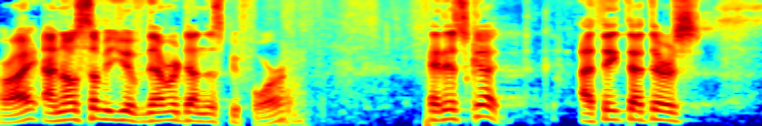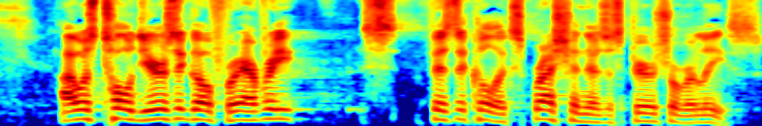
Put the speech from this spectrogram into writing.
all right? I know some of you have never done this before, and it's good. I think that there's, I was told years ago for every physical expression, there's a spiritual release.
